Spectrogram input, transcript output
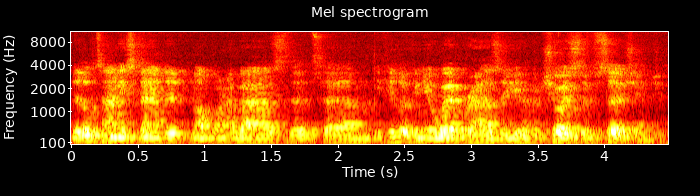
little tiny standard, not one of ours, that um, if you look in your web browser, you have a choice of search engines.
